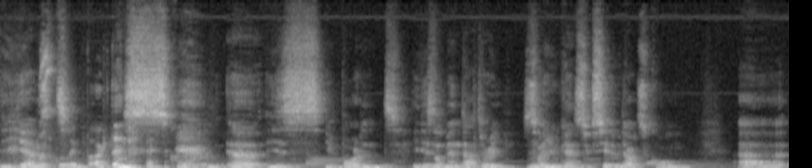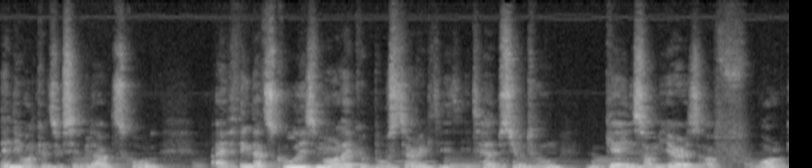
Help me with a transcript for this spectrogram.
Yeah, Is but school important? school uh, is important. It is not mandatory, so you Mhm. can succeed without school. Uh, anyone can succeed without school. I think that school is more like a booster. It, it, it helps you to gain some years of work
